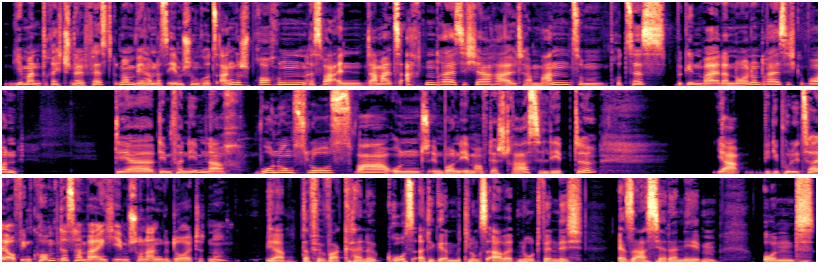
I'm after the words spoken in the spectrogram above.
jemand recht schnell festgenommen. Wir haben das eben schon kurz angesprochen. Das war ein damals 38 Jahre alter Mann. Zum Prozessbeginn war er dann 39 geworden, der dem Vernehmen nach wohnungslos war und in Bonn eben auf der Straße lebte. Ja, wie die Polizei auf ihn kommt, das haben wir eigentlich eben schon angedeutet, ne? Ja, dafür war keine großartige Ermittlungsarbeit notwendig. Er saß ja daneben und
